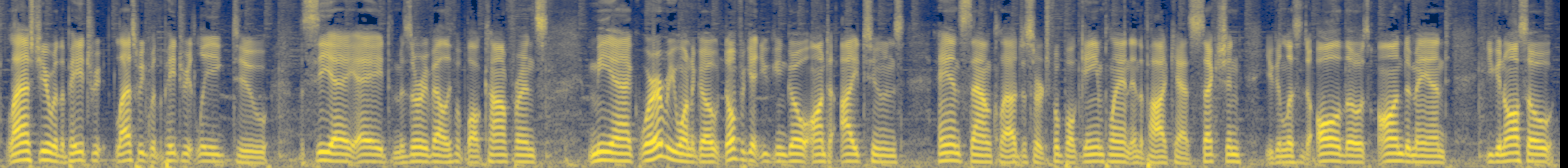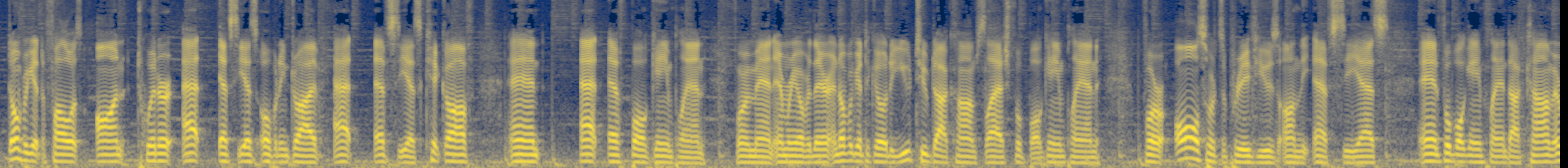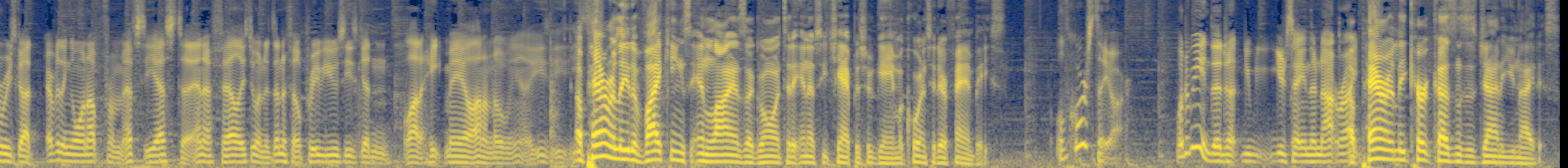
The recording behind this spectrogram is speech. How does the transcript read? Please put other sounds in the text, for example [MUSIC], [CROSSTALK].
last year with the Patriot, last week with the Patriot League to the CAA to the Missouri Valley Football Conference, MEAC, wherever you want to go, don't forget you can go onto iTunes and SoundCloud. Just search Football Game Plan in the podcast section. You can listen to all of those on demand. You can also don't forget to follow us on Twitter at FCS Opening Drive at FCS Kickoff and at FBall Game Plan for my man Emory over there. And don't forget to go to youtube.com slash football game plan for all sorts of previews on the FCS and footballgameplan.com. Emory's got everything going up from FCS to NFL. He's doing his NFL previews. He's getting a lot of hate mail. I don't know. You know he's, he's, Apparently, the Vikings and Lions are going to the NFC Championship game according to their fan base. well, of course they are. What do you mean? They're not, you, you're saying they're not right? Apparently, Kirk Cousins is Johnny Unitas.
